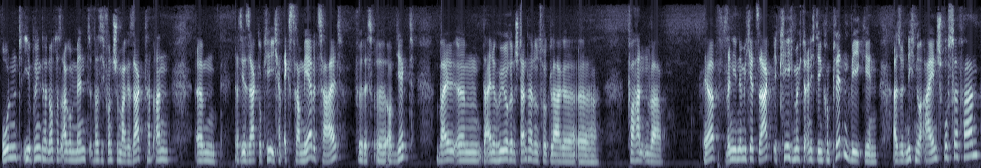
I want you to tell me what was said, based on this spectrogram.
Und ihr bringt halt noch das Argument, was ich vorhin schon mal gesagt habe, an, ähm, dass ihr sagt, okay, ich habe extra mehr bezahlt für das äh, Objekt, weil ähm, da eine höhere Instandhaltungsrücklage äh, vorhanden war. Ja, wenn ihr nämlich jetzt sagt, okay, ich möchte eigentlich den kompletten Weg gehen, also nicht nur Einspruchsverfahren,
